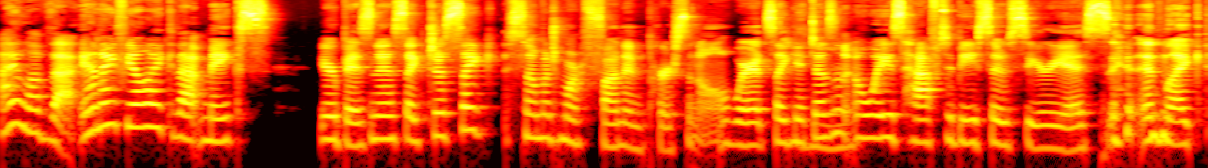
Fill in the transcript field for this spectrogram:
I love that, and I feel like that makes your business like just like so much more fun and personal where it's like mm-hmm. it doesn't mm-hmm. always have to be so serious and like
